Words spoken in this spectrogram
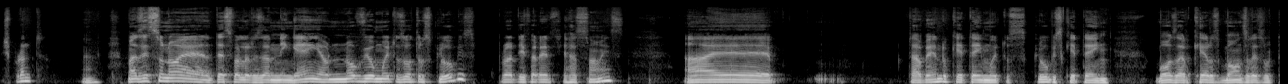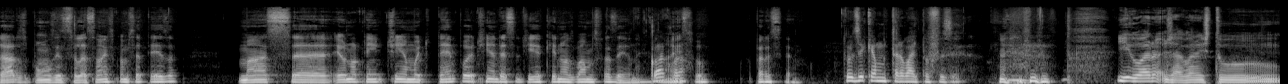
Mas pronto. né? Mas isso não é desvalorizando ninguém. Eu não vi muitos outros clubes por diferentes razões. Ah, é... Tá vendo que tem muitos clubes que têm bons arqueiros, bons resultados, bons instalações, com certeza. Mas eh, eu não tin- tinha muito tempo, eu tinha decidido que nós vamos fazer, né? Claro, Aí claro. Isso apareceu. Estou a dizer que é muito trabalho para fazer. E agora, já agora isto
